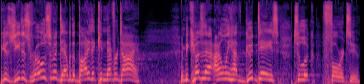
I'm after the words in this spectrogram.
Because Jesus rose from the dead with a body that can never die. And because of that, I only have good days to look forward to.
